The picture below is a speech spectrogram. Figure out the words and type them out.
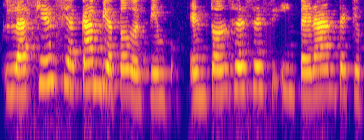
La ciencia cambia todo el tiempo, entonces es imperante que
